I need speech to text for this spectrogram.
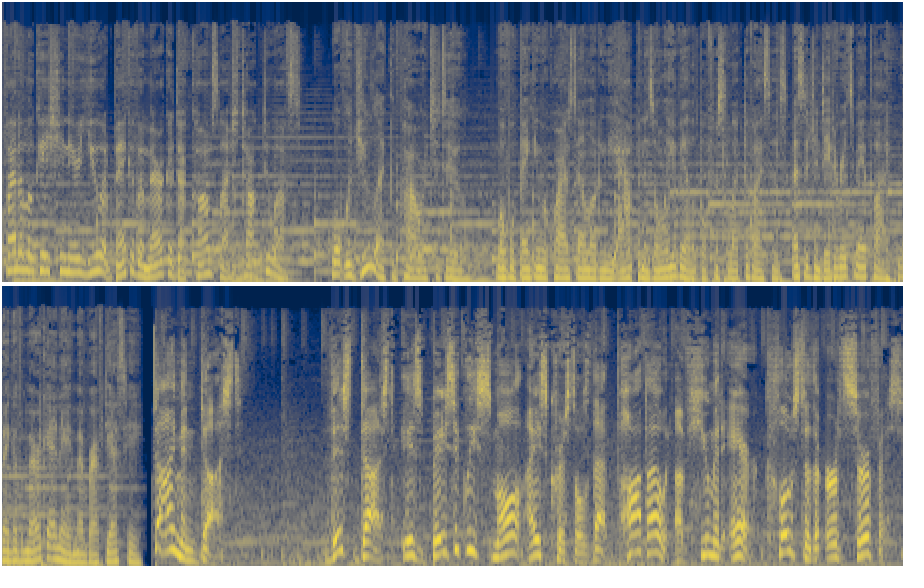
Find a location near you at bankofamerica.com slash talk to us. What would you like the power to do? Mobile banking requires downloading the app and is only available for select devices. Message and data rates may apply. Bank of America and a member FDIC. Diamond dust. This dust is basically small ice crystals that pop out of humid air close to the Earth's surface.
